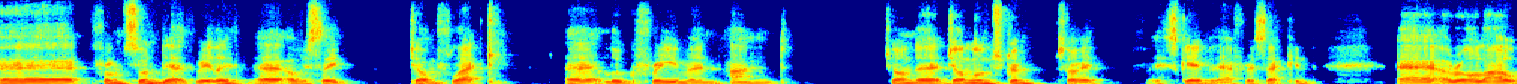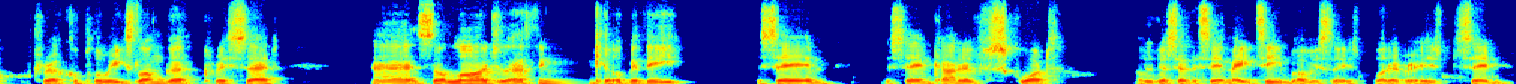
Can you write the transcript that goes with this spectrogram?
uh, from Sunday, really. Uh, obviously, John Fleck, uh, Luke Freeman, and John uh, John Lundstram. Sorry, escaped me there for a second. Uh, are all out for a couple of weeks longer. Chris said. Uh, so largely, I think it'll be the the same the same kind of squad I was going to say the same 18, but obviously it's whatever it is, same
